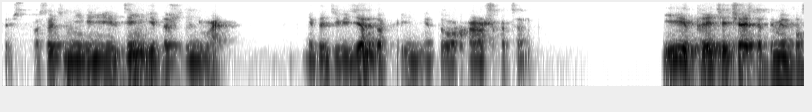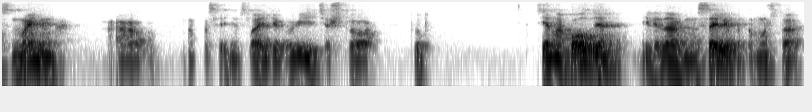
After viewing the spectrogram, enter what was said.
То есть, по сути, не генерит деньги и даже занимает. Не до дивидендов и не до хороших оценок. И третья часть – это Metals and Mining. На последнем слайде, вы видите, что тут все на холде или даже на селе, потому что,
